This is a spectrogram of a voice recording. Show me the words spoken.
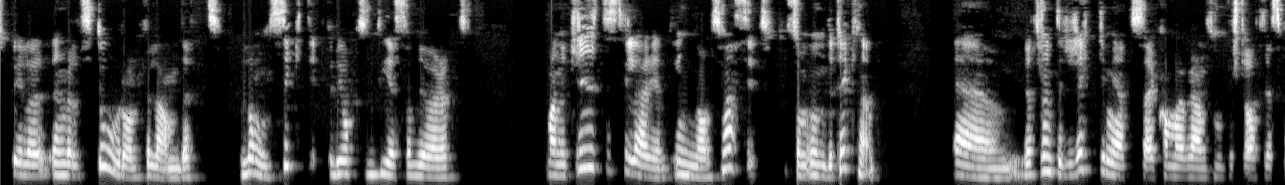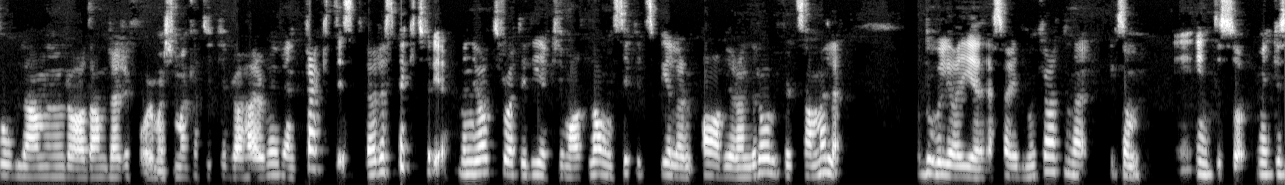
spelar en väldigt stor roll för landet långsiktigt. Det är också det som gör att man är kritisk till det här rent innehållsmässigt som undertecknad. Ehm, jag tror inte det räcker med att så här, komma överens om att förstatliga skolan och en rad andra reformer som man kan tycka är bra här och nu rent praktiskt. Jag har respekt för det, men jag tror att idéklimat långsiktigt spelar en avgörande roll för ett samhälle. Och då vill jag ge Sverigedemokraterna liksom inte så mycket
